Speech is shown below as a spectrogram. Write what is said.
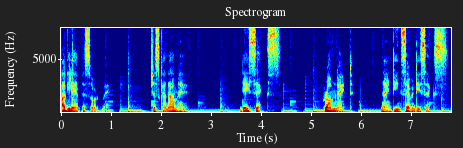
अगले एपिसोड में, जिसका नाम है day six prom night 1976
